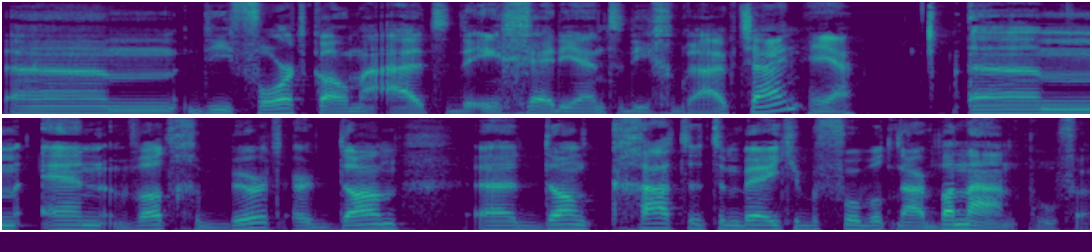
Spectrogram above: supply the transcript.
um, die voortkomen uit de ingrediënten die gebruikt zijn. Ja. Um, en wat gebeurt er dan uh, dan gaat het een beetje bijvoorbeeld naar banaanproeven,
